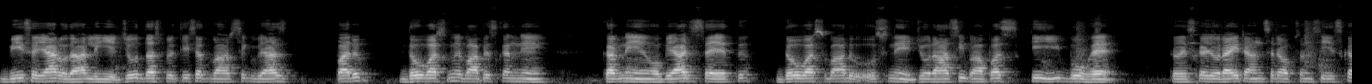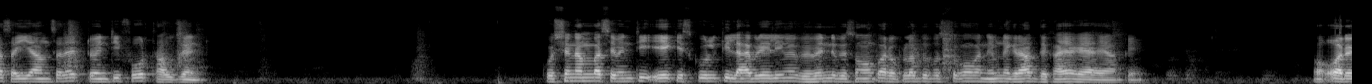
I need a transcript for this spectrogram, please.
बीस हज़ार उधार लिए, जो दस प्रतिशत वार्षिक ब्याज पर दो वर्ष में वापस करने करने हैं, और ब्याज सहित दो वर्ष बाद उसने जो राशि वापस की, वो है। तो इसका जो राइट आंसर है ऑप्शन सी इसका सही आंसर है twenty four thousand question number seventy एक स्कूल की लाइब्रेरी में विभिन्न विषयों पर उपलब्ध पुस्तकों का निम्न ग्राफ दिखाया गया है यहाँ पे। और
